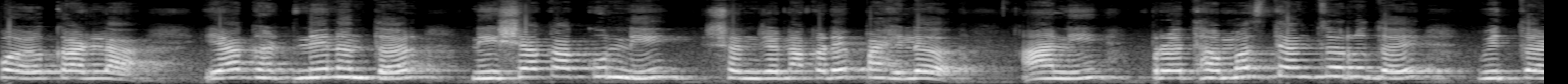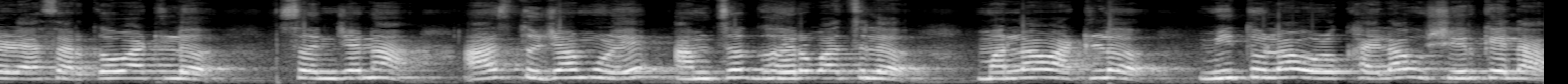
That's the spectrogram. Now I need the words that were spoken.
पळ काढला. या घटनेनंतर निशा काकूंनी संजनाकडे पाहिलं आणि प्रथमच त्यांचं हृदय वितळल्यासारखं वाटलं. संजना आज तुझ्यामुळे आमचं घर वाचलं. मला वाटलं मी तुला ओळखायला उशीर केला.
